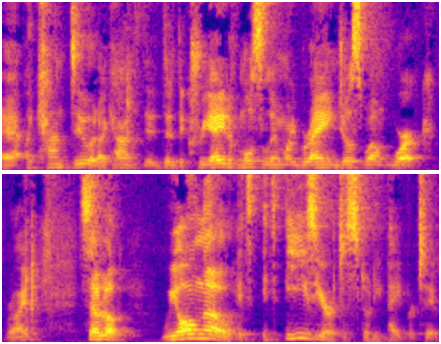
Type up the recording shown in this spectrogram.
Uh, I can't do it. I can't. The, the, the creative muscle in my brain just won't work, right? So, look, we all know it's it's easier to study paper two,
